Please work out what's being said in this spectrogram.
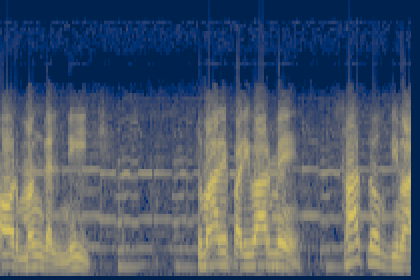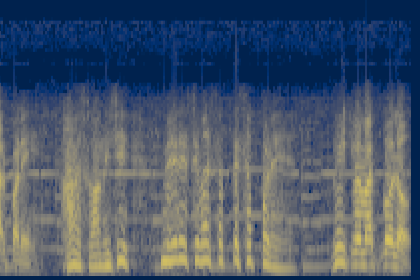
और मंगल नीच। तुम्हारे परिवार में सात लोग बीमार पड़े हैं। हाँ स्वामी जी मेरे सिवा सबके सब पड़े हैं। बीच में मत बोलो।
